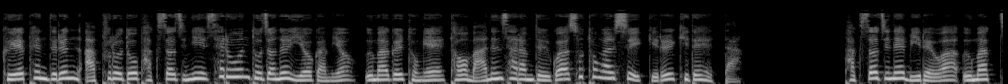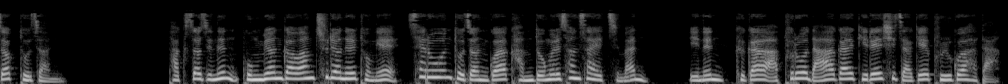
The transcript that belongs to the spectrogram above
그의 팬들은 앞으로도 박서진이 새로운 도전을 이어가며 음악을 통해 더 많은 사람들과 소통할 수 있기를 기대했다. 박서진의 미래와 음악적 도전 박서진은 복면가왕 출연을 통해 새로운 도전과 감동을 선사했지만 이는 그가 앞으로 나아갈 길의 시작에 불과하다.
